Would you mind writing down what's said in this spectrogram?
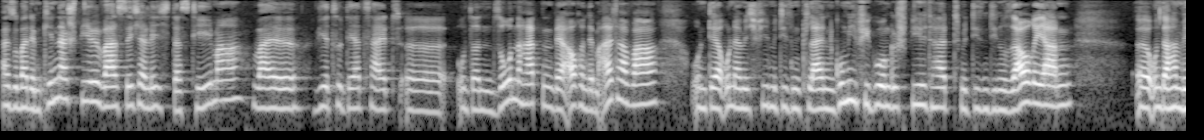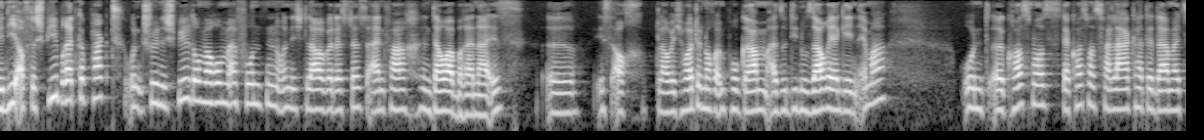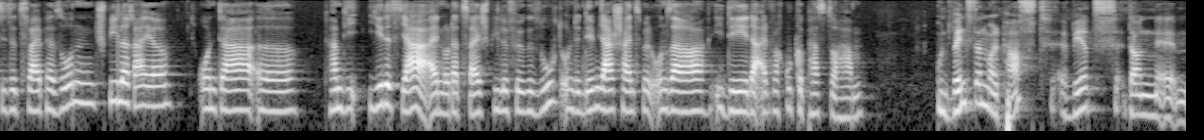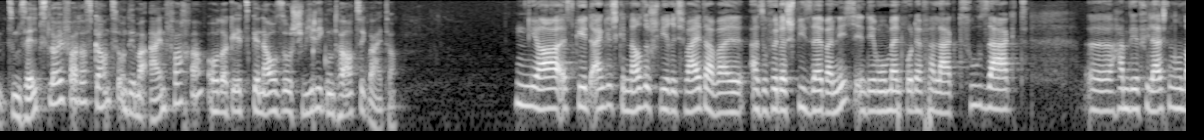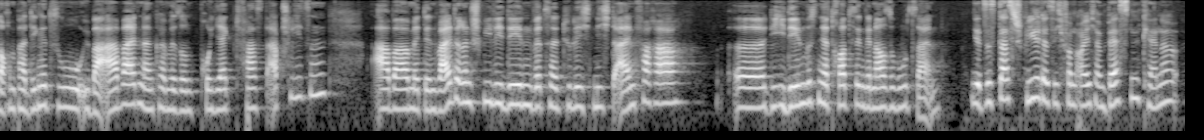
Also bei dem Kinderspiel war es sicherlich das Thema, weil wir zu der Zeit äh, unseren Sohn hatten, der auch in dem Alter war und der unheimlich viel mit diesen kleinen Gummifiguren gespielt hat, mit diesen Dinosauriern. Äh, und da haben wir die auf das Spielbrett gepackt und ein schönes Spiel drumherum erfunden. Und ich glaube, dass das einfach ein Dauerbrenner ist. Äh, ist auch, glaube ich, heute noch im Programm. Also Dinosaurier gehen immer. Und äh, Kosmos, der Kosmos Verlag hatte damals diese Zwei-Personen-Spielereihe und da äh, haben die jedes Jahr ein oder zwei Spiele für gesucht und in dem Jahr scheint es mit unserer Idee da einfach gut gepasst zu haben. Und wenn es dann mal passt, wird es dann ähm, zum Selbstläufer das Ganze und immer einfacher oder geht es genauso schwierig und harzig weiter? Ja, es geht eigentlich genauso schwierig weiter, weil, also für das Spiel selber nicht. In dem Moment, wo der Verlag zusagt, äh, haben wir vielleicht nur noch ein paar Dinge zu überarbeiten, dann können wir so ein Projekt fast abschließen. Aber mit den weiteren Spielideen wird es natürlich nicht einfacher. Äh, die Ideen müssen ja trotzdem genauso gut sein. Jetzt ist das Spiel, das ich von euch am besten kenne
